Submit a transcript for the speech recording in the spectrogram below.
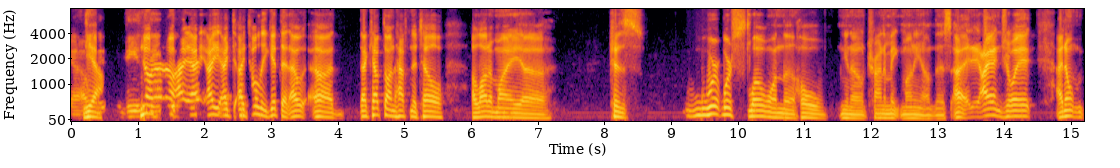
You know, Yeah. These, No, the- no, no. I, I, I, I, totally get that. I, uh, I kept on having to tell a lot of my, uh, because we're we're slow on the whole, you know, trying to make money on this. I I enjoy it. I don't.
